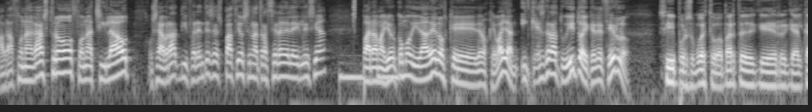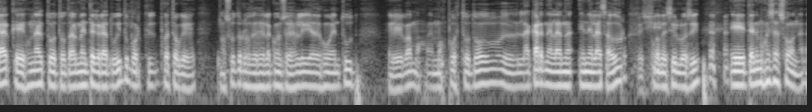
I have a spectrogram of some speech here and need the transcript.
habrá zona gastro, zona chill out, o sea, habrá diferentes espacios en la trasera de la iglesia para mayor comodidad de los que, de los que vayan. Y que es gratuito, hay que decirlo. Sí, por supuesto, aparte de que recalcar que es un acto totalmente gratuito, porque, puesto que nosotros desde la Concejalía de Juventud, eh, vamos, hemos puesto todo, eh, la carne en, el asador, Pues sí. por decirlo así, Eh, tenemos esa zona,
